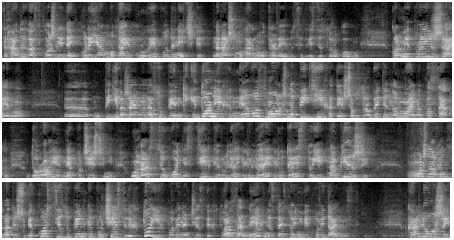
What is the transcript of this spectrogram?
згадую вас кожен день, коли я мотаю круги по одинички на нашому гарному тролейбусі 240-му. Коли ми проїжджаємо під'їжджаємо на зупинки, і до них невозможно під'їхати, щоб зробити нормальну посадку. Дороги не почищені. У нас сьогодні стільки людей стоїть на біржі. Можна організувати, щоб якось ці зупинки почистили. Хто їх повинен чистити? Хто за них несе сьогодні відповідальність? Калюжі,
